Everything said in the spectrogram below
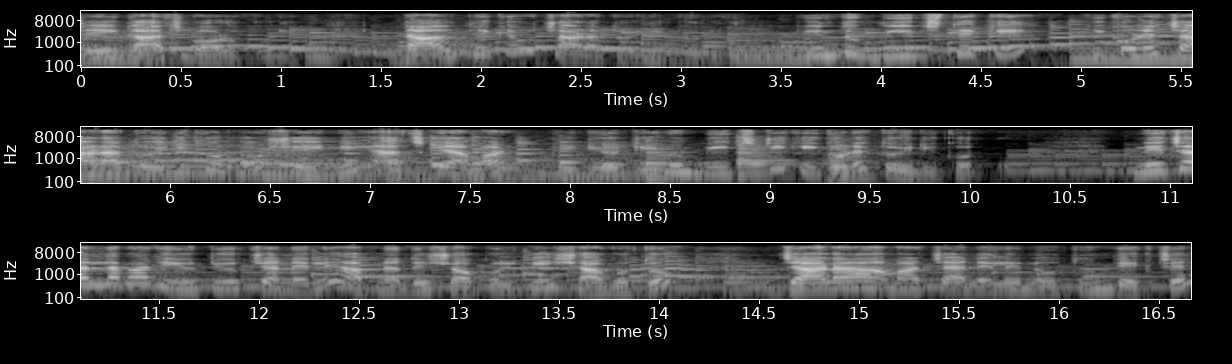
সেই গাছ বড় করি। ডাল থেকেও চারা তৈরি করি। কিন্তু বীজ থেকে কি করে চারা তৈরি করব, সেই নিয়ে আজকে আমার ভিডিওটি এবং বীজটি কি করে তৈরি করব। নেচার লাভার ইউটিউব চ্যানেলে আপনাদের সকলকেই স্বাগত। যারা আমার চ্যানেলে নতুন দেখছেন,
